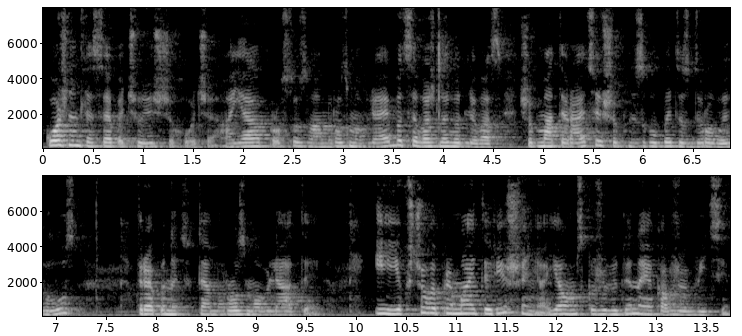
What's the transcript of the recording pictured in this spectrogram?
Кожен для себе чує, що хоче. А я просто з вами розмовляю, бо це важливо для вас, щоб мати рацію, щоб не згубити здоровий глузд. Треба на цю тему розмовляти. І якщо ви приймаєте рішення, я вам скажу людина, яка вже в віці.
